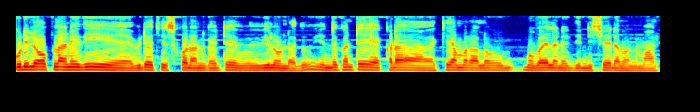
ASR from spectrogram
గుడి లోపల అనేది వీడియో తీసుకోవడానికి అయితే వీలు ఉండదు ఎందుకంటే ఎక్కడ కెమెరాలో మొబైల్ అనేది నిషేధం అనమాట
